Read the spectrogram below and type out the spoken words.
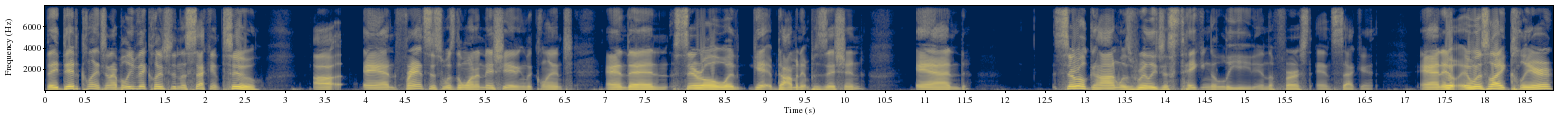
they did clinch, and I believe they clinched in the second too. Uh, and Francis was the one initiating the clinch and then Cyril would get dominant position, and Cyril Gane was really just taking a lead in the first and second. And it it was like clear.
